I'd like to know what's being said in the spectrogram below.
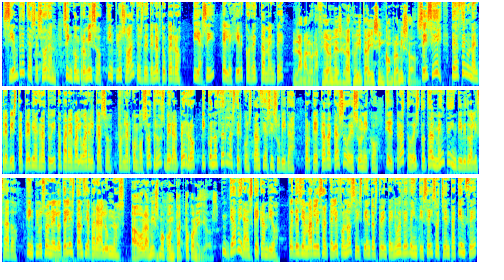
Siempre te asesoran, sin compromiso, incluso antes de tener tu perro. Y así, elegir correctamente. ¿La valoración es gratuita y sin compromiso? Sí, sí, te hacen una entrevista previa gratuita para evaluar el caso, hablar con vosotros, ver al perro y conocer las circunstancias y su vida, porque cada caso es único. El trato es totalmente individualizado, incluso en el hotel estancia para alumnos. Ahora mismo contacto con ellos. Ya verás qué cambio. Puedes llamarles al teléfono 639 26 80 15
